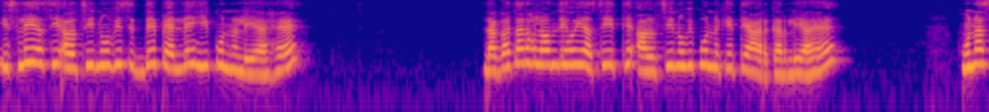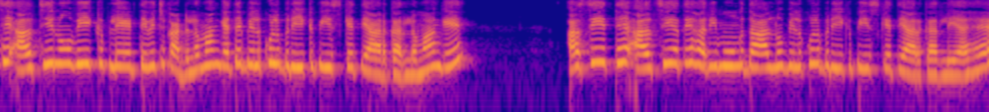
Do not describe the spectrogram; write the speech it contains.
ਇਸ ਲਈ ਅਸੀਂ ਅਲਸੀ ਨੂੰ ਵੀ ਸਿੱਧੇ ਪਹਿਲੇ ਹੀ ਭੁੰਨ ਲਿਆ ਹੈ। ਲਗਾਤਾਰ ਹਿਲਾਉਂਦੇ ਹੋਏ ਅਸੀਂ ਇੱਥੇ ਅਲਸੀ ਨੂੰ ਵੀ ਭੁੰਨ ਕੇ ਤਿਆਰ ਕਰ ਲਿਆ ਹੈ। ਹੁਣ ਅਸੀਂ ਅਲਸੀ ਨੂੰ ਵੀ ਇੱਕ ਪਲੇਟ ਦੇ ਵਿੱਚ ਕੱਢ ਲਵਾਂਗੇ ਤੇ ਬਿਲਕੁਲ ਬਰੀਕ ਪੀਸ ਕੇ ਤਿਆਰ ਕਰ ਲਵਾਂਗੇ। ਅਸੀਂ ਇੱਥੇ ਅਲਸੀ ਅਤੇ ਹਰੀ ਮੂੰਗ ਦਾਲ ਨੂੰ ਬਿਲਕੁਲ ਬਰੀਕ ਪੀਸ ਕੇ ਤਿਆਰ ਕਰ ਲਿਆ ਹੈ।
